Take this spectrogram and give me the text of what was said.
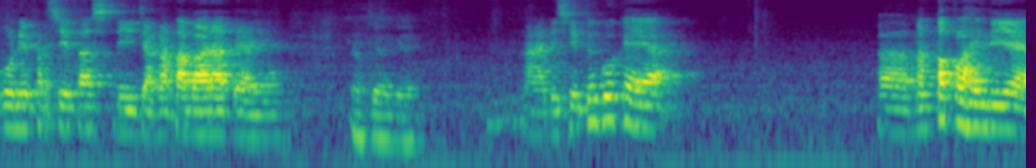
universitas di Jakarta Barat ya ya Oke oke. nah di situ gue kayak eh, mentok lah intinya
